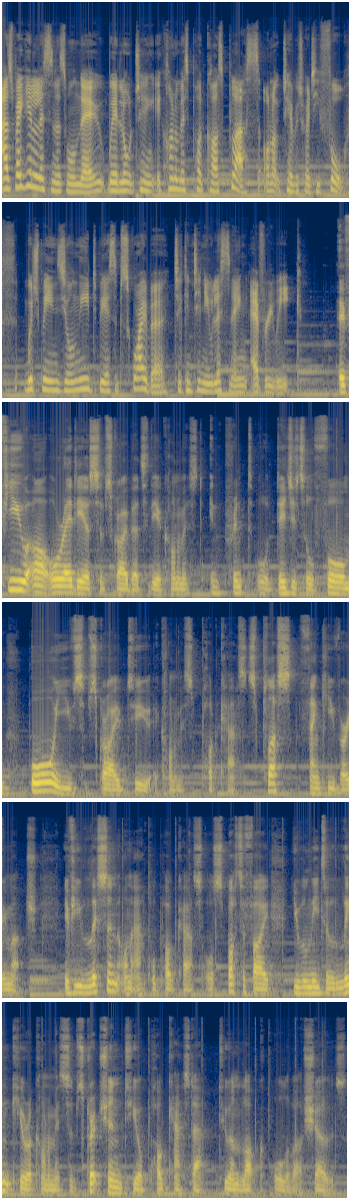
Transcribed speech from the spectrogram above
As regular listeners will know, we're launching Economist Podcast Plus on October 24th, which means you'll need to be a subscriber to continue listening every week. If you are already a subscriber to The Economist in print or digital form, or you've subscribed to Economist Podcasts Plus, thank you very much. If you listen on Apple Podcasts or Spotify, you will need to link your Economist subscription to your podcast app to unlock all of our shows.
